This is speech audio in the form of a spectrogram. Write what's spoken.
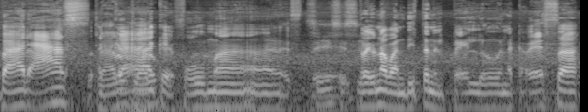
badass, Claro, claro. que fuma, este, Sí, sí, sí. trae una bandita en el pelo, en la cabeza.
